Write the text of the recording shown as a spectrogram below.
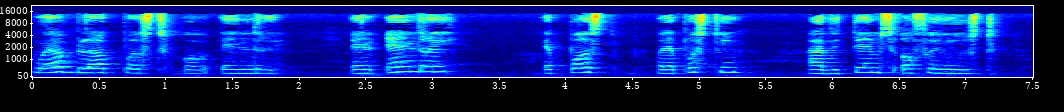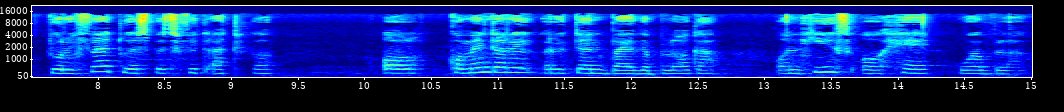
blog post or entry. An entry, a post, or a posting are the terms often used to refer to a specific article or commentary written by the blogger on his or her web blog.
